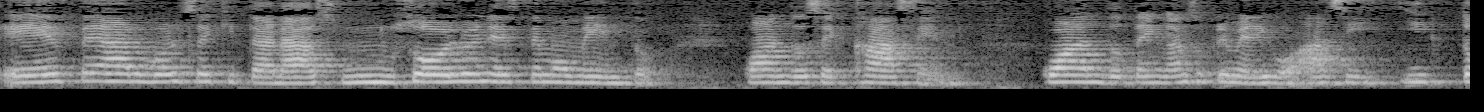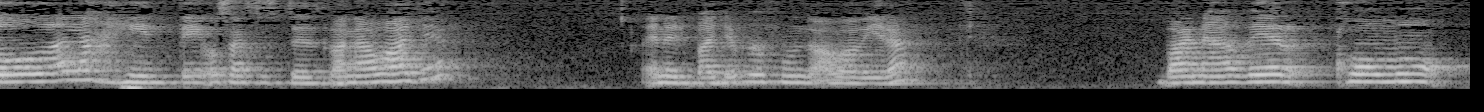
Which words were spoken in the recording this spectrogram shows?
este árbol se quitará solo en este momento, cuando se casen cuando tengan su primer hijo, así. Y toda la gente, o sea, si ustedes van a Valle, en el Valle Profundo a Baviera, van a ver cómo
